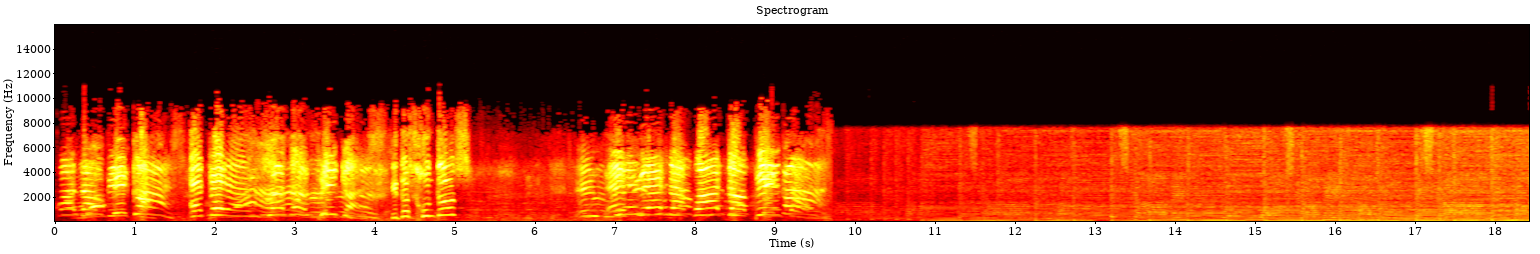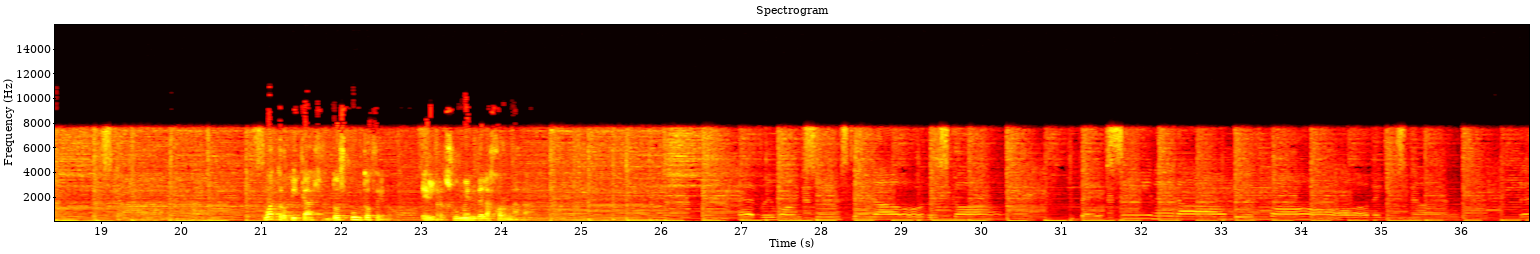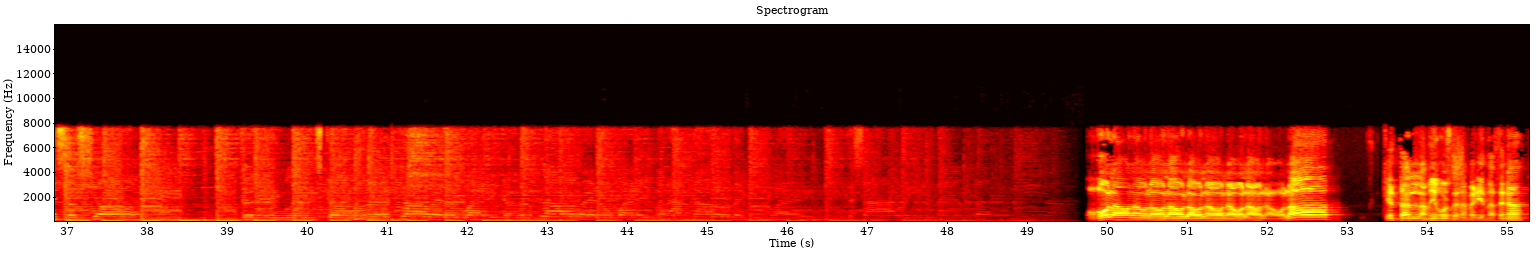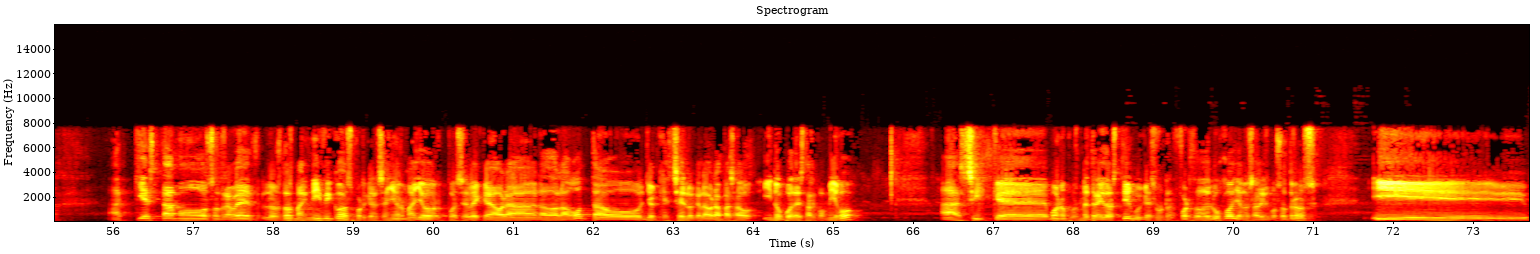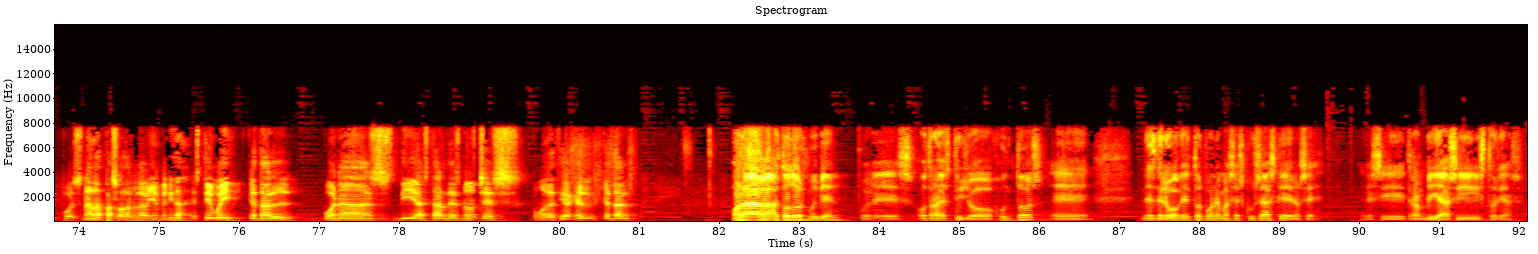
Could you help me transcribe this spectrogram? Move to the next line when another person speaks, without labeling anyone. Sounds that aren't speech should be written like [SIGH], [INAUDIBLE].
¡Cuatro picas! ¡Espera! ¡Cuatro picas!
¿Y todos juntos?
¡Empieza cuatro picas!
Cuatro Picas 2.0, el resumen de la jornada.
Hola, hola, hola, hola, hola, hola, hola, hola, hola, hola. ¿Qué tal, amigos de la merienda cena? Aquí estamos otra vez los dos magníficos, porque el señor mayor, pues se ve que ahora le ha dado la gota o yo qué sé lo que le habrá pasado y no puede estar conmigo. Así que, bueno, pues me he traído a Stewie, que es un refuerzo de lujo, ya lo sabéis vosotros. Y pues nada, paso a darle la bienvenida. Stewie, ¿qué tal? Buenos días, tardes, noches, como decía aquel, ¿qué tal?
Hola a todos, muy bien. Pues otra vez tú y yo juntos. Eh, desde luego que Héctor pone más excusas que no sé, que si tranvías y historias.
